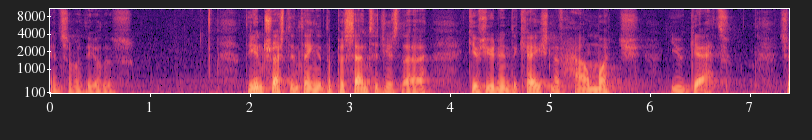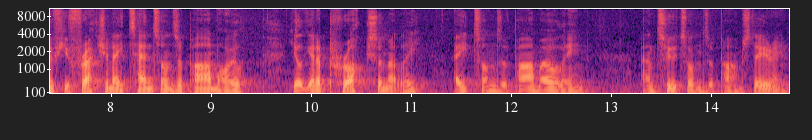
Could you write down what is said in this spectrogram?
in some of the others. The interesting thing is the percentages there gives you an indication of how much you get so if you fractionate 10 tons of palm oil, you'll get approximately 8 tons of palm oleine and 2 tons of palm stearine.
